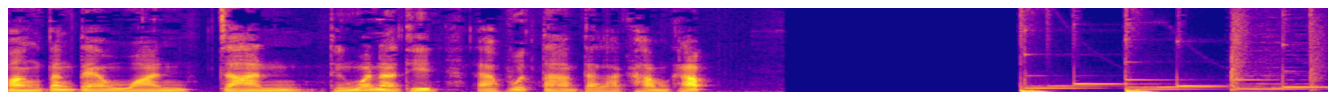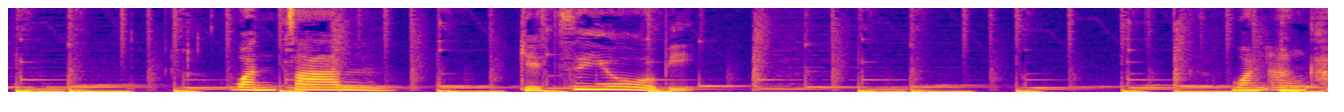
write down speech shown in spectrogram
ฟังตั้งแต่วันจันทร์ ถึงวันอาทิตย์และพูดตามแต่ละคำครับ วันจันทร์เกซโยบิวันอังค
